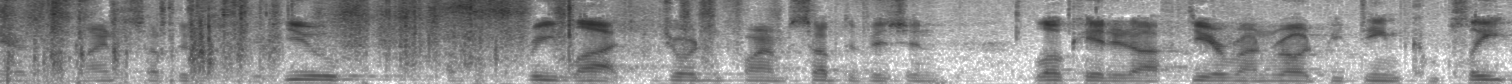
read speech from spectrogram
heirs for minor subdivision review of the three-lot Jordan Farm subdivision located off Deer Run Road be deemed complete.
